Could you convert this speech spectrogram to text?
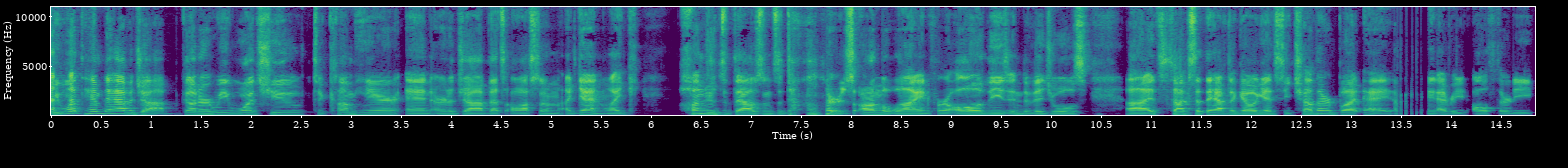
we want him to have a job. Gunner, we want you to come here and earn a job. That's awesome. Again, like hundreds of thousands of dollars on the line for all of these individuals. Uh, it sucks that they have to go against each other, but hey, I mean, every all 30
